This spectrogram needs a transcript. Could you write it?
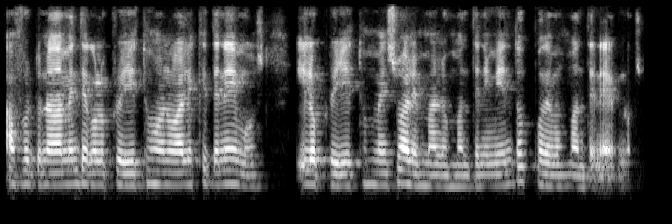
Afortunadamente con los proyectos anuales que tenemos y los proyectos mensuales más los mantenimientos podemos mantenernos.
